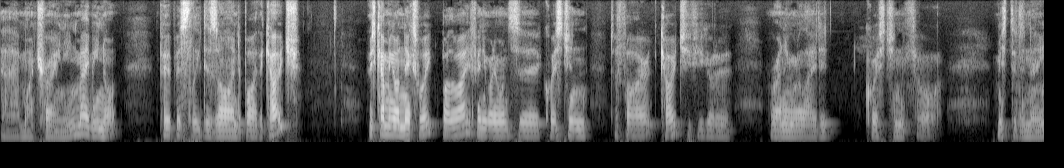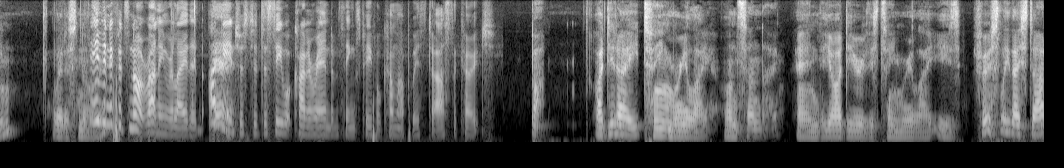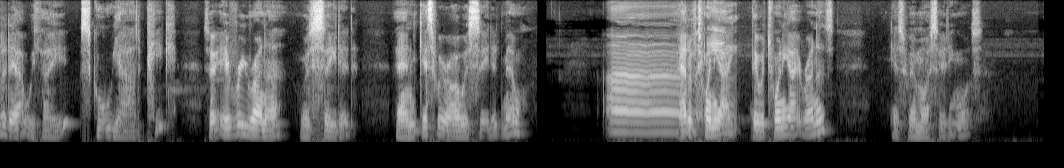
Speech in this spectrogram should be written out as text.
uh, my training, maybe not purposely designed by the coach, who's coming on next week, by the way. If anybody wants a question to fire at the coach, if you've got a running related question for Mr. Deneen, let us know. Even if it's not running related, I'd Yeah. be interested to see what kind of random things people come up with to ask the coach. But I did a team relay on Sunday, and the idea of this team relay is firstly, they started out with a schoolyard pick. So every runner was seated, and guess where I was seated, Mel? Um, Out of 28, in- there were 28 runners. Guess where my seating was?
